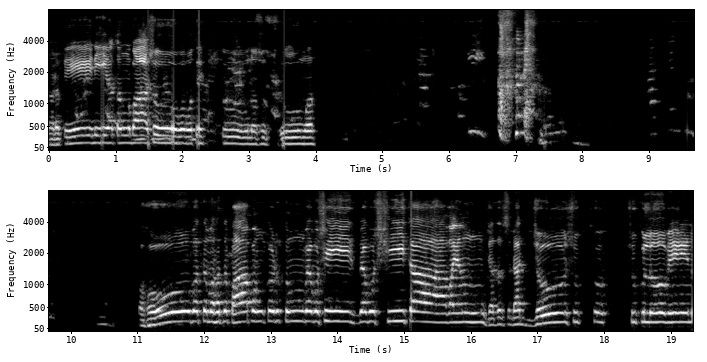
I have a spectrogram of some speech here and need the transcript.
নরকে নিয়তং বাসো ভবতে তু ন অহোবত মহত পাপং কর্তুং ব্যবসী ব্যবসীতা বয়ং যদস রাজ্য সুখ শুক্লোভেন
